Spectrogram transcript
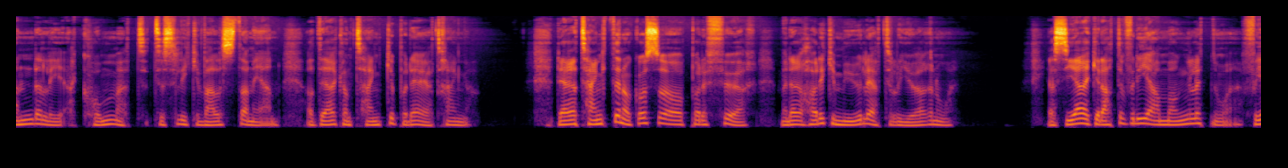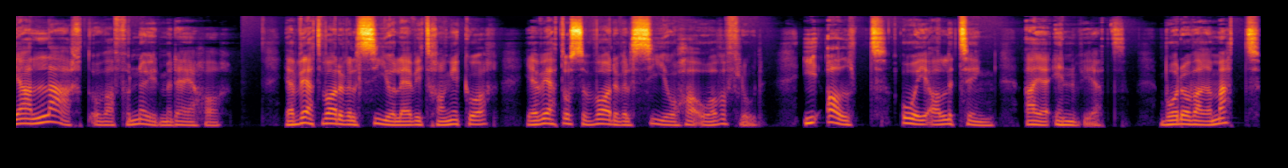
endelig er kommet til slik velstand igjen at dere kan tenke på det jeg trenger. Dere tenkte nok også på det før, men dere hadde ikke mulighet til å gjøre noe. Jeg sier ikke dette fordi jeg har manglet noe, for jeg har lært å være fornøyd med det jeg har. Jeg vet hva det vil si å leve i trange kår, jeg vet også hva det vil si å ha overflod. I alt og i alle ting er jeg innviet, både å være mett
